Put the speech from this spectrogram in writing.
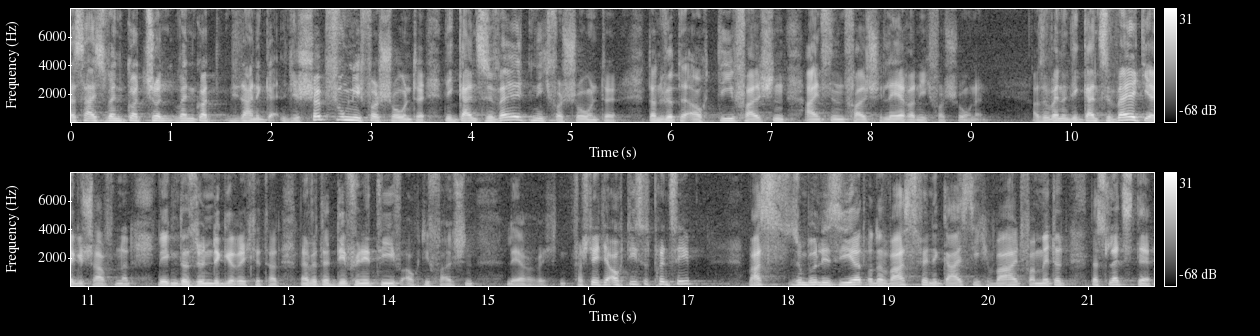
Das heißt, wenn Gott schon, wenn Gott seine, die Schöpfung nicht verschonte, die ganze Welt nicht verschonte, dann wird er auch die falschen, einzelnen falschen Lehrer nicht verschonen. Also wenn er die ganze Welt, die er geschaffen hat, wegen der Sünde gerichtet hat, dann wird er definitiv auch die falschen Lehrer richten. Versteht ihr auch dieses Prinzip? Was symbolisiert oder was für eine geistige Wahrheit vermittelt das letzte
